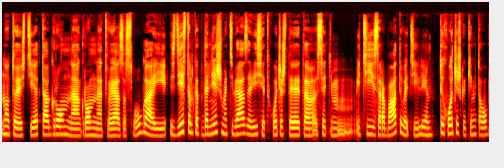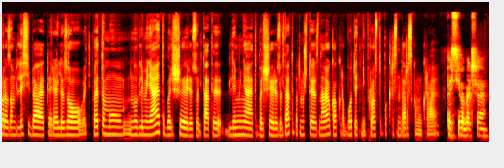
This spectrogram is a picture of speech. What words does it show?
Ну, то есть это огромная-огромная твоя заслуга, и здесь только в дальнейшем от тебя зависит, хочешь ты это с этим идти и зарабатывать, или ты хочешь каким-то образом для себя это реализовывать. Поэтому, ну, для меня это большие результаты. Для меня это большие результаты, потому что я знаю, как работать не просто по Краснодарскому краю. Спасибо большое.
